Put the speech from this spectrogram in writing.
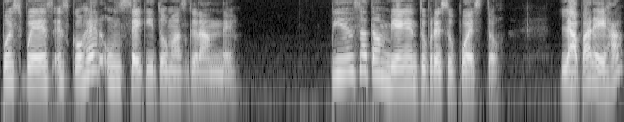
pues puedes escoger un séquito más grande. Piensa también en tu presupuesto. La pareja,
